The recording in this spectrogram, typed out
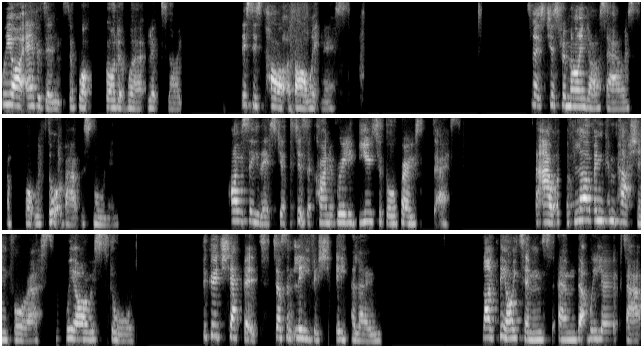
We are evidence of what God at work looks like. This is part of our witness. Let's just remind ourselves of what we've thought about this morning. I see this just as a kind of really beautiful process that out of love and compassion for us, we are restored. The Good Shepherd doesn't leave his sheep alone. Like the items um, that we looked at,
